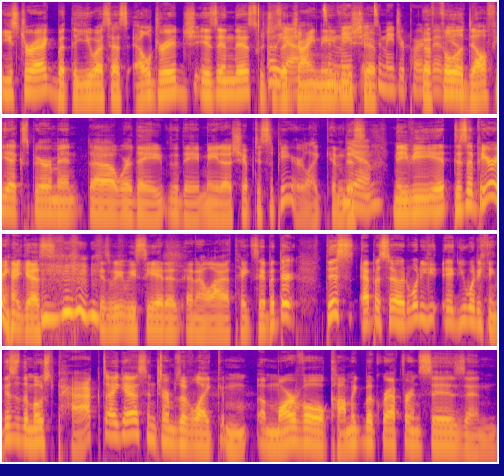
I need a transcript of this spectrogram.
Easter egg, but the USS Eldridge is in this, which Oh, is yeah. a giant It's a Navy ma- ship. it's a major part the of it, yeah. Philadelphia experiment, uh, where they they made a ship disappear, like in this Yeah. maybe it disappearing, I guess, because we, we see it as, and Alioth takes it. But there, this episode, what do you you what do you think? This is the most packed, I guess, in terms of like m- uh, Marvel comic book references and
